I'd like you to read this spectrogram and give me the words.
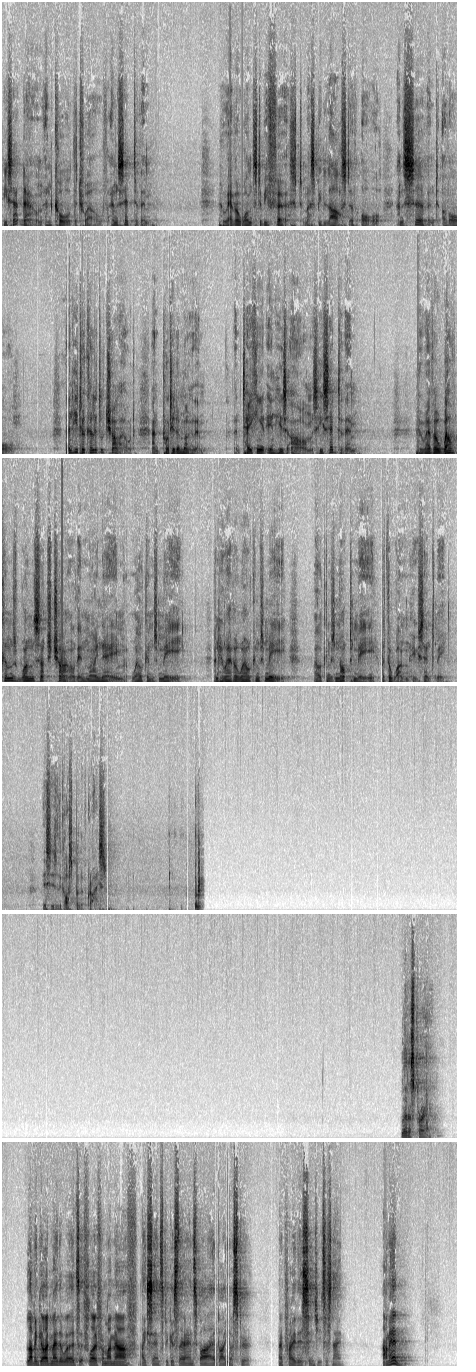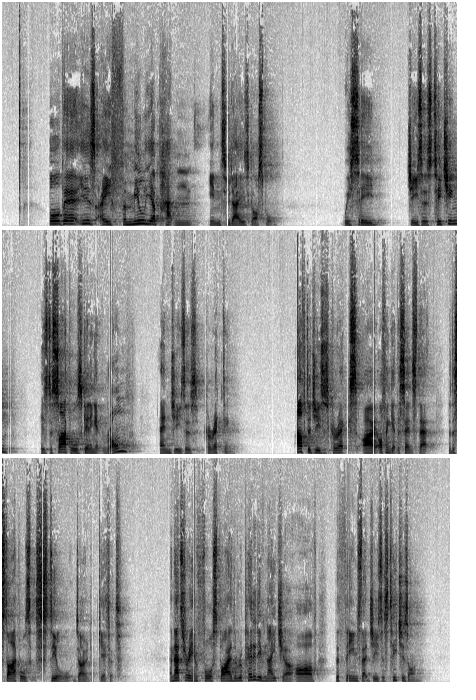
He sat down and called the twelve and said to them, Whoever wants to be first must be last of all and servant of all. Then he took a little child and put it among them, and taking it in his arms, he said to them, Whoever welcomes one such child in my name welcomes me, and whoever welcomes me welcomes not me, but the one who sent me. This is the gospel of Christ. Let us pray. Loving God, may the words that flow from my mouth make sense because they are inspired by your Spirit. I pray this in Jesus' name. Amen. Well, there is a familiar pattern in today's gospel. We see Jesus teaching, his disciples getting it wrong, and Jesus correcting. After Jesus corrects, I often get the sense that the disciples still don't get it. And that's reinforced by the repetitive nature of the themes that Jesus teaches on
